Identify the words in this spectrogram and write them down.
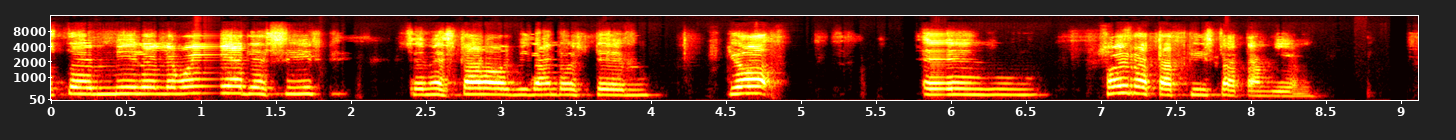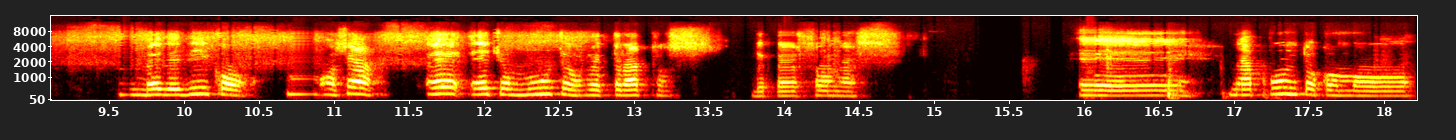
este, mire, le voy a decir, se me estaba olvidando, este, yo en, soy retratista también. Me dedico, o sea, he hecho muchos retratos de personas. Eh, me apunto como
